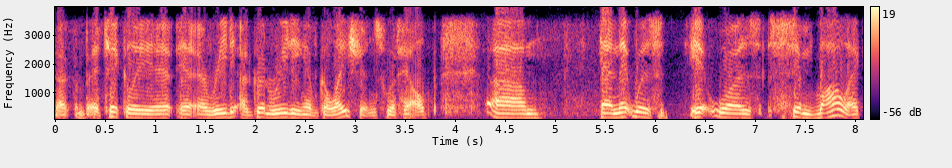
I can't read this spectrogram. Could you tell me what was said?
uh, particularly a, a, read, a good reading of Galatians would help. Um, and it was it was symbolic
